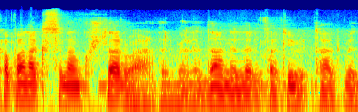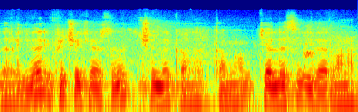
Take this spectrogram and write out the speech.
kapana kısılan kuşlar vardır. Böyle daneleri takip, takip eder gider. ipi çekersiniz içinde kalır. Tamam. Kellesi gider onun.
